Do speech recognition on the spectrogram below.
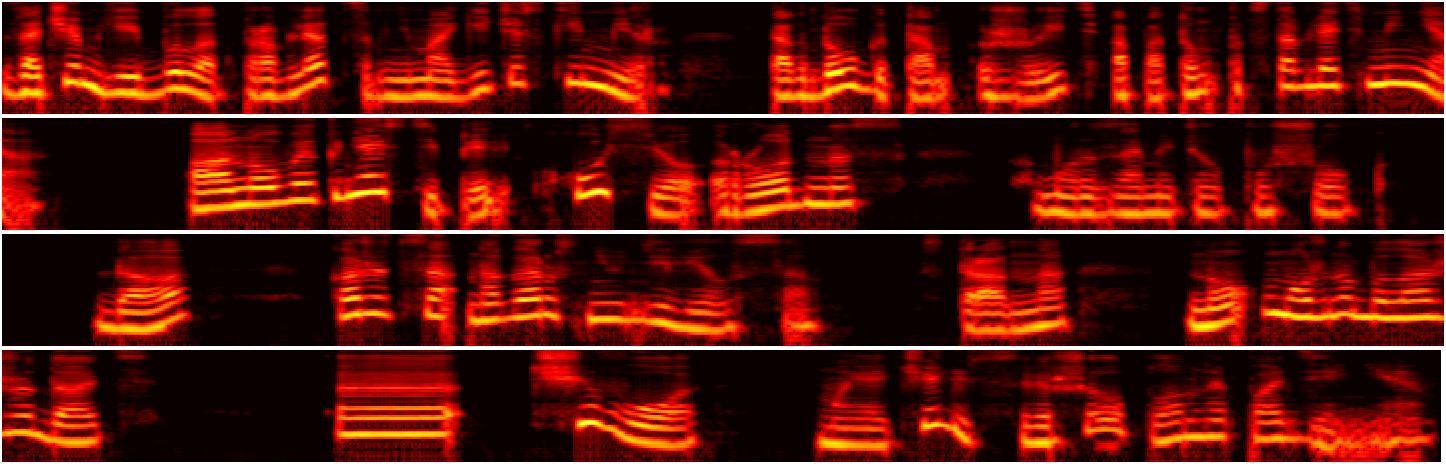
Зачем ей было отправляться в немагический мир, так долго там жить, а потом подставлять меня?» «А новый князь теперь Хусио Роднос», — хмуро заметил Пушок. «Да?» Кажется, Нагарус не удивился. Странно, но можно было ожидать. э чего?» Моя челюсть совершила плавное падение.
